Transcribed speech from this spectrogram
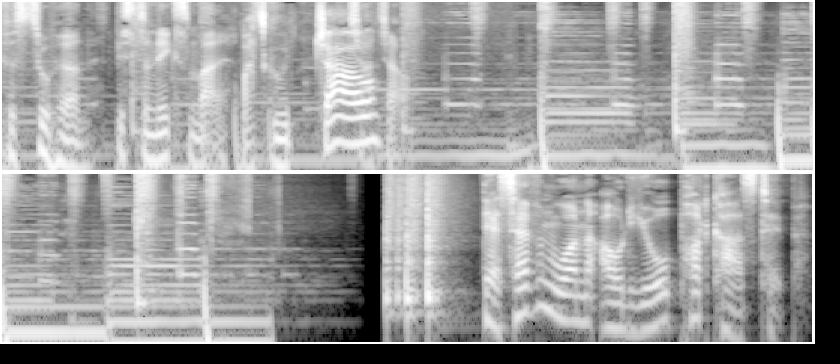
fürs Zuhören. Bis zum nächsten Mal. Macht's gut. Ciao. Ciao, ciao. Der 7-One Audio Podcast-Tipp.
